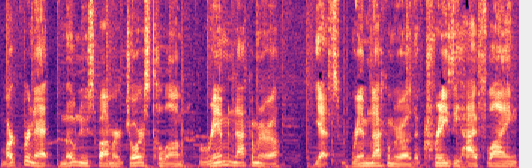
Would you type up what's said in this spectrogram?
Mark Burnett, Mo Nussbaumer, Joris Kalam, Rim Nakamura, Yes, Rim Nakamura, the crazy high flying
